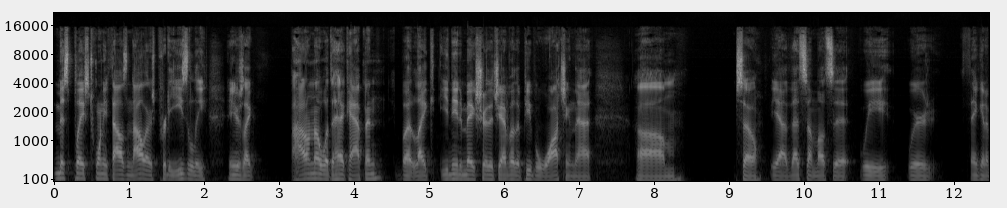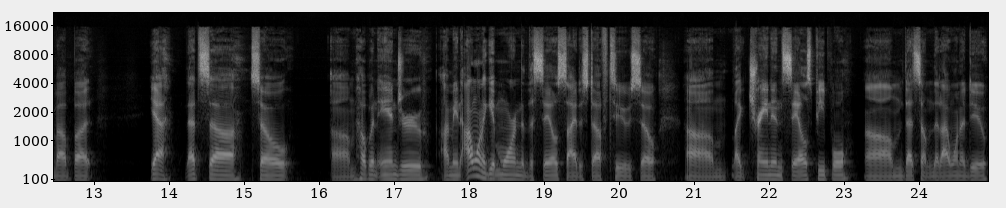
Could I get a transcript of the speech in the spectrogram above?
misplace $20000 pretty easily. And you're just like i don't know what the heck happened but like you need to make sure that you have other people watching that. Um so yeah that's something else that we we're thinking about. But yeah, that's uh so um helping Andrew. I mean, I want to get more into the sales side of stuff too. So um like training salespeople. Um that's something that I want to do.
